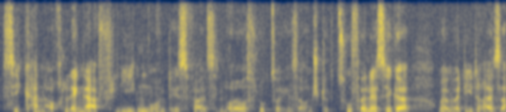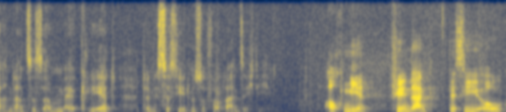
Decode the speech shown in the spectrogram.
sie kann auch länger fliegen und ist, weil es ein neues Flugzeug ist, auch ein Stück zuverlässiger. Und wenn man die drei Sachen dann zusammen erklärt, dann ist das jedem sofort einsichtig. Auch mir. Vielen Dank, der CEO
